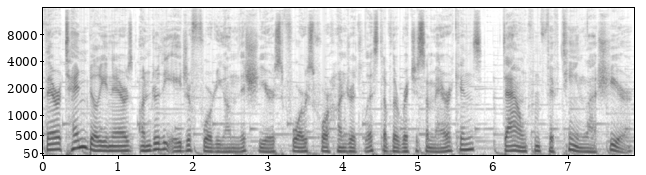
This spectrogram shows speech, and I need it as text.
There are 10 billionaires under the age of 40 on this year's Forbes 400 list of the richest Americans, down from 15 last year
